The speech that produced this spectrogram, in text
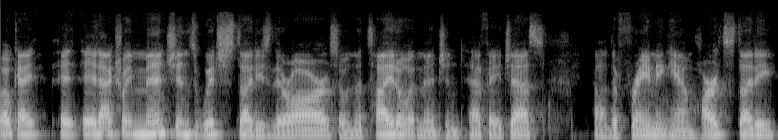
okay, it, it actually mentions which studies there are. So in the title, it mentioned FHS, uh, the Framingham Heart Study,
